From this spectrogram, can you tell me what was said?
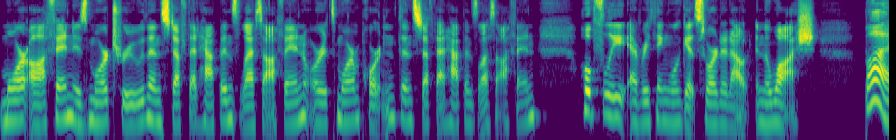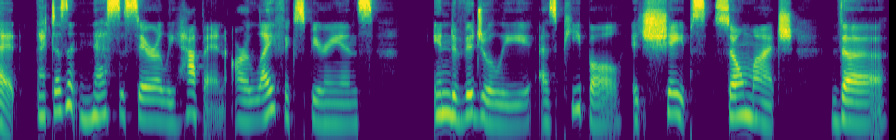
more often is more true than stuff that happens less often or it's more important than stuff that happens less often. Hopefully everything will get sorted out in the wash. But that doesn't necessarily happen. Our life experience individually as people, it shapes so much the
